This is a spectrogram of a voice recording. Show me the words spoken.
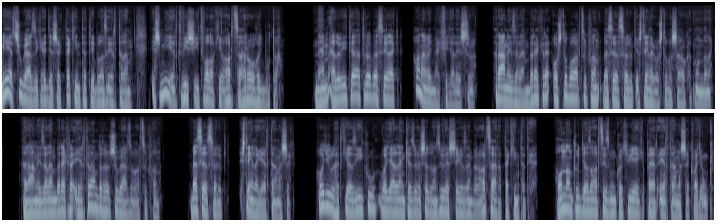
Miért sugárzik egyesek tekintetéből az értelem, és miért visít valaki arcáról, hogy buta? Nem előítéletről beszélek, hanem egy megfigyelésről. Ránézel emberekre, ostoba arcuk van, beszélsz velük, és tényleg ostobaságokat mondanak. Ránézel emberekre, értelemtől sugárzó arcuk van. Beszélsz velük, és tényleg értelmesek. Hogy ülhet ki az IQ, vagy ellenkező esetben az üresség az ember arcára tekintetére? Honnan tudja az arcizmunk, hogy hülyék per értelmesek vagyunk?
